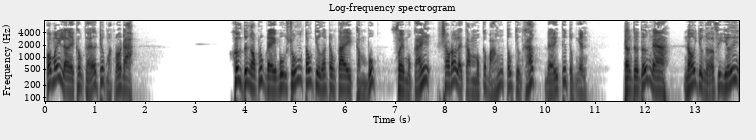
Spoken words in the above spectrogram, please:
có mấy lời không thể ở trước mặt nói ra. Khương Tử Ngọc lúc này buông xuống tấu chương ở trong tay, cầm bút, phê một cái, sau đó lại cầm một cái bản tấu chương khác để tiếp tục nhìn. Trần Thừa Tướng nè, nói cho ngựa phía dưới,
